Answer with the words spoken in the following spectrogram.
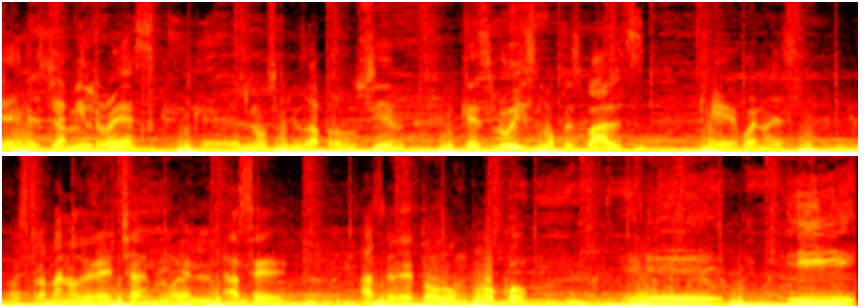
que es Yamil Res, que él nos ayuda a producir, que es Luis López Valls, que bueno es nuestra mano derecha, ¿no? él hace hace de todo un poco. Eh, y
